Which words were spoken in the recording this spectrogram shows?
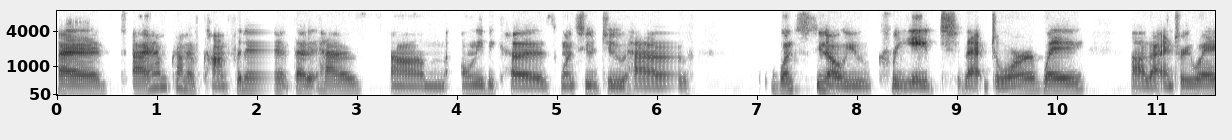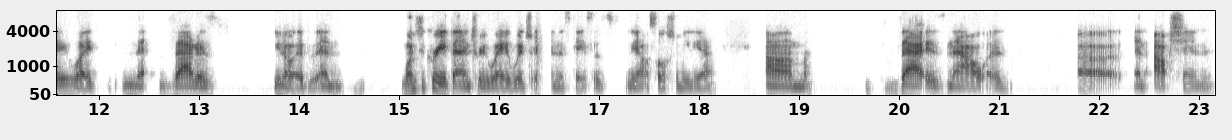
I, I am kind of confident that it has um, only because once you do have, once you know you create that doorway, uh, that entryway, like that is, you know, if, and once you create the entryway, which in this case is you know social media, um, that is now a uh, an option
